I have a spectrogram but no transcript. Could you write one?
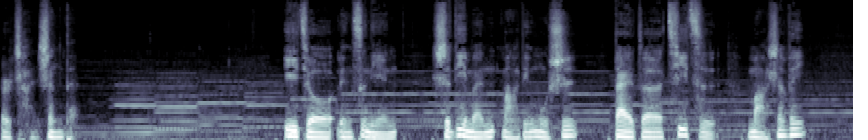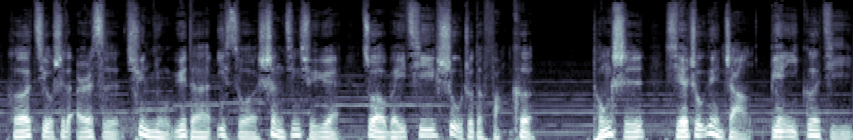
而产生的。一九零四年，史蒂门·马丁牧师带着妻子玛莎薇和九岁的儿子去纽约的一所圣经学院做为期数周的访客，同时协助院长编译歌集。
